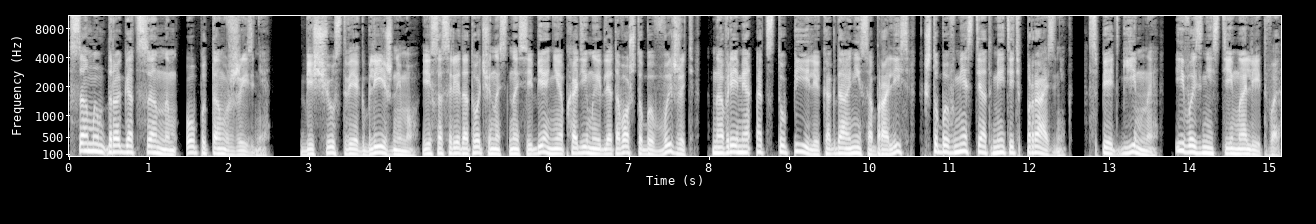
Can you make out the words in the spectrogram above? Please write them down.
самым драгоценным опытом в жизни. Бесчувствие к ближнему и сосредоточенность на себе, необходимые для того, чтобы выжить, на время отступили, когда они собрались, чтобы вместе отметить праздник, спеть гимны и вознести молитвы.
